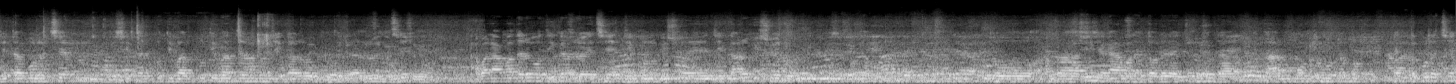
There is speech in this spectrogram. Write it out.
যেটা বলেছেন সেটার প্রতিবাদ প্রতিবাদ জানানোর যে কারও অধিকার রয়েছে। আবার আমাদেরও অধিকার রয়েছে যে কোনো বিষয়ে, যে কারও বিষয়ে তো আমরা সেই জায়গায় আমাদের দলের একজন নেতা তার মন্তব্যটা ব্যক্ত করেছেন।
